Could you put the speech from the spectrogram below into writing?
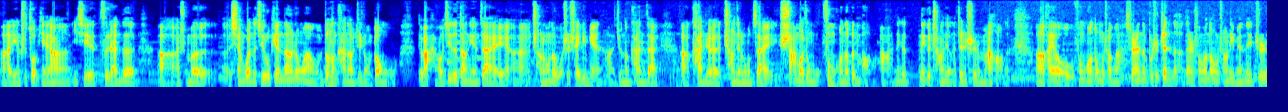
啊影视作品啊，一些自然的。啊，什么呃相关的纪录片当中啊，我们都能看到这种动物，对吧？我记得当年在呃成龙的《我是谁》里面啊，就能看在啊看着长颈鹿在沙漠中疯狂的奔跑啊，那个那个场景呢，真是蛮好的。啊，还有《疯狂动物城》啊，虽然呢不是真的，但是《疯狂动物城》里面那只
